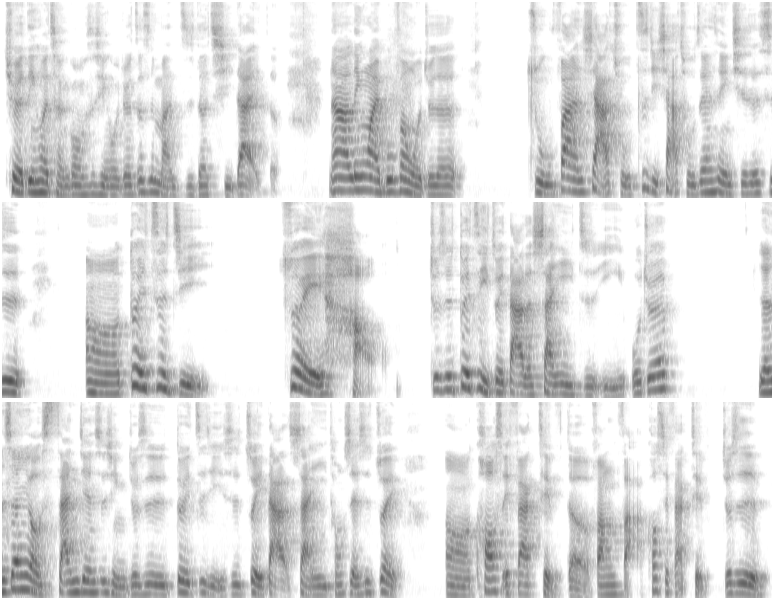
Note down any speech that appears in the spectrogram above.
确定会成功的事情，我觉得这是蛮值得期待的。那另外一部分，我觉得煮饭下厨，自己下厨这件事情，其实是。呃，对自己最好就是对自己最大的善意之一。我觉得人生有三件事情，就是对自己是最大的善意，同时也是最呃 cost effective 的方法。cost effective 就是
